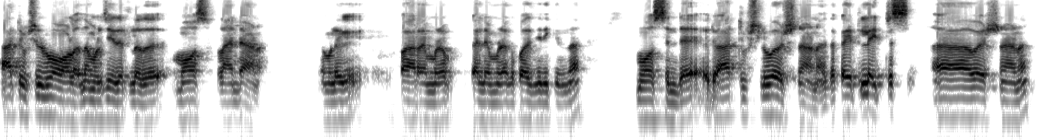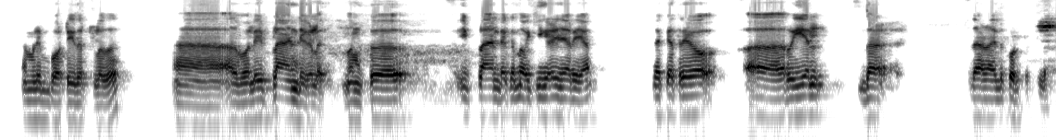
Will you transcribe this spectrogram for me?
ആർട്ടിഫിഷ്യൽ വാൾ നമ്മൾ ചെയ്തിട്ടുള്ളത് മോസ് പ്ലാന്റ് ആണ്. നമ്മൾ പാറമ്പഴം കല്ലമ്പുഴ ഒക്കെ പതിഞ്ഞിരിക്കുന്ന മോസിന്റെ ഒരു ആർട്ടിഫിഷ്യൽ വേർഷൻ ആണ്. ഇതൊക്കെ ഏറ്റവും ലേറ്റസ്റ്റ് വേർഷൻ ആണ് നമ്മൾ ഇമ്പോർട്ട് ചെയ്തിട്ടുള്ളത്. അതുപോലെ ഈ പ്ലാന്റുകൾ നമുക്ക് ഈ പ്ലാന്റ് ഒക്കെ നോക്കി കഴിഞ്ഞറിയാം ഇതൊക്കെ എത്രയോ റിയൽ ഇതാണ് അതിൽ കൊടുത്തിട്ടുള്ളത്.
